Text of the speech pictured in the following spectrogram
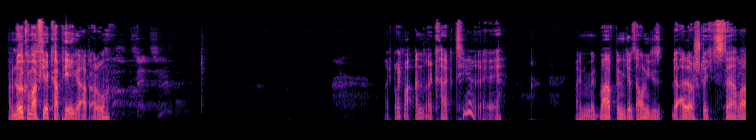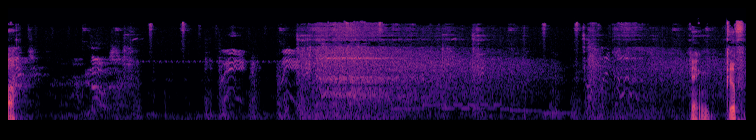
Haben 0,4 KP gehabt, hallo. Ich brauche mal andere Charaktere, ey. Mein, mit Marv bin ich jetzt auch nicht der allerschlechteste, aber okay, Griff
